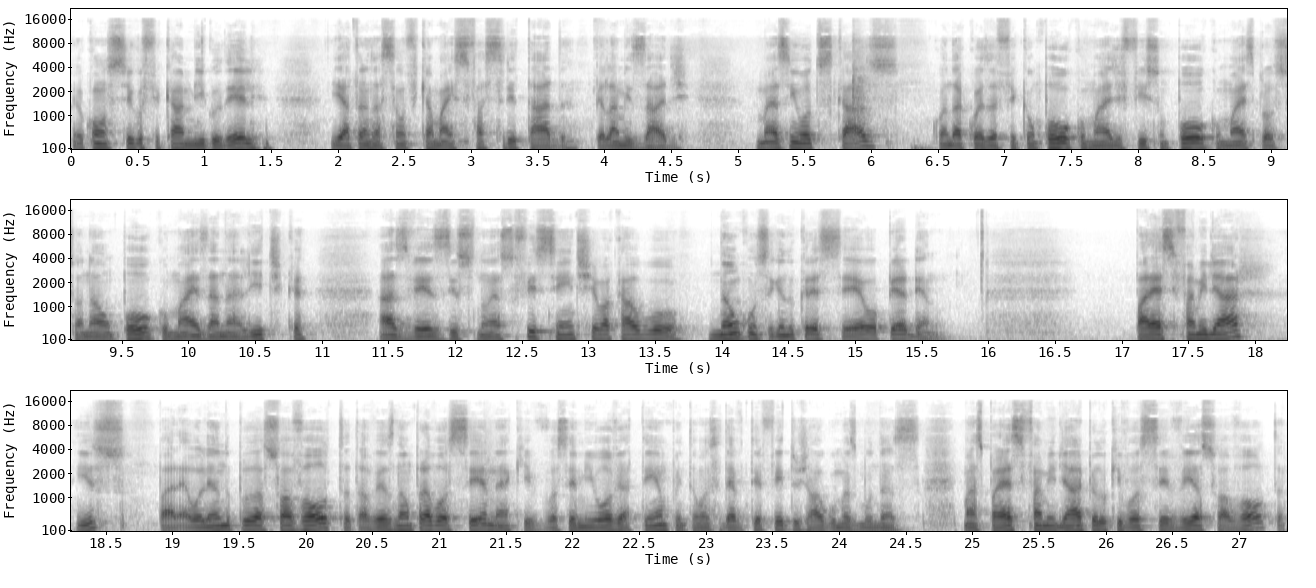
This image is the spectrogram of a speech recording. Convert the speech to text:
eu consigo ficar amigo dele e a transação fica mais facilitada pela amizade. Mas em outros casos, quando a coisa fica um pouco mais difícil, um pouco mais profissional, um pouco mais analítica, às vezes isso não é suficiente e eu acabo não conseguindo crescer ou perdendo. Parece familiar isso, olhando para a sua volta, talvez não para você, né, que você me ouve há tempo, então você deve ter feito já algumas mudanças, mas parece familiar pelo que você vê à sua volta?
